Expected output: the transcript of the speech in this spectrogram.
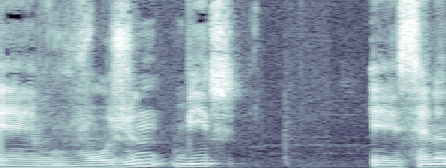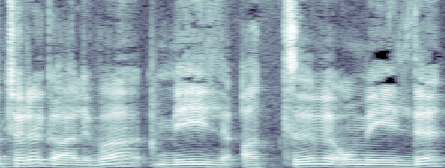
Ee, Woj'un bir e, senatöre galiba mail attı ve o mailde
